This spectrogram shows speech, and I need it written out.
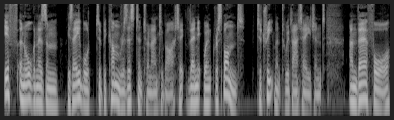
if an organism is able to become resistant to an antibiotic, then it won't respond to treatment with that agent. And therefore,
